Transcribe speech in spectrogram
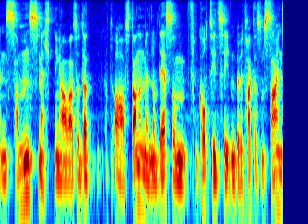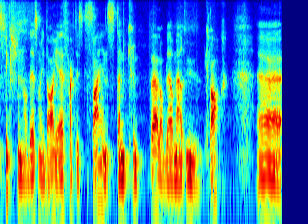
en sammensmeltning av altså det, at avstanden mellom det som for kort tid siden ble betraktet som science fiction, og det som i dag er faktisk science, den krymper eller blir mer uklar. Uh,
